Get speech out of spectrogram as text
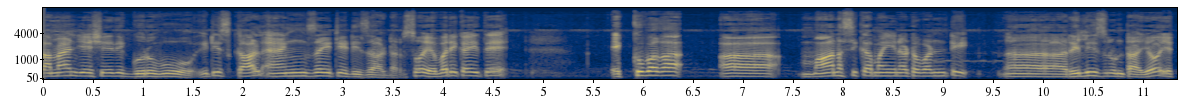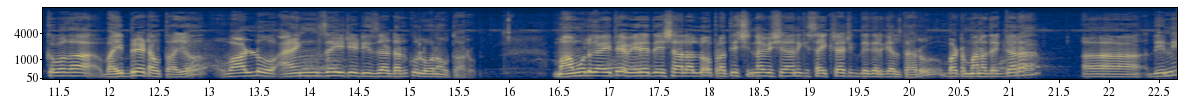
కమాండ్ చేసేది గురువు. It is called anxiety disorder so ఎవరికైతే ఎక్కువగా మానసికమైనటువంటి రిలీజ్లు ఉంటాయో ఎక్కువగా వైబ్రేట్ అవుతాయో వాళ్ళు యాంగ్జైటీ డిజార్డర్కు లోనవుతారు. మామూలుగా అయితే వేరే దేశాలలో ప్రతి చిన్న విషయానికి సైక్రాటిక్ దగ్గరికి వెళ్తారు. బట్ మన దగ్గర దీన్ని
